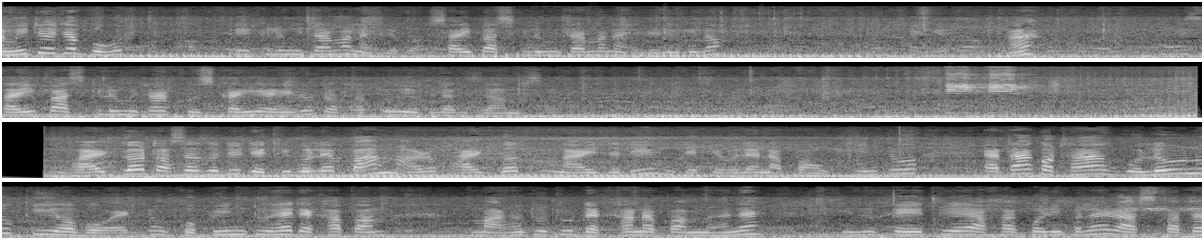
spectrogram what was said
আমিতো এতিয়া বহুত কেই কিলোমিটাৰমান আহিলোঁ বাৰু? চাৰি পাঁচ কিলোমিটাৰমান আহিলোঁ নেকি ন? হা? চাৰি পাঁচ কিলোমিটাৰ খোজকাঢ়ি আহিলোঁ তথাপিও এইবিলাক যাম চাওক ভাগ্যত আছে যদি দেখিবলৈ পাম আৰু ভাগ্যত নাই যদি দেখিবলৈ নাপাওঁ। কিন্তু এটা কথা গ'লেওনো কি হ'ব? একদম কপিনটোহে দেখা পাম। মানুহটোতো দেখা নাপাম নহয়নে? কিন্তু সেইটোৱে আশা কৰি পেলাই ৰাস্তাতে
